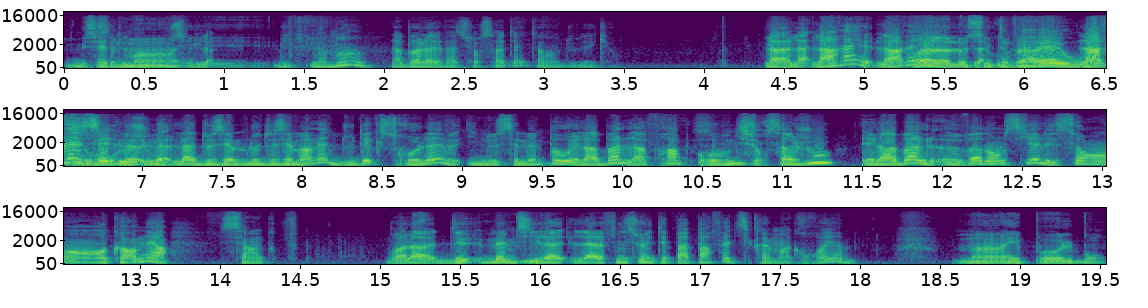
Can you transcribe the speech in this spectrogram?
il met cette main. c'est et- la- Mais la main, la balle, elle va sur sa tête, hein, Dudek. La- la- L'arrêt, l'arrêt. Ouais, le second arrêt L'arrêt, c'est la- deuxième, le deuxième arrêt. Dudek se relève, il ne sait même pas où est la balle, la frappe rebondit sur sa joue et la balle euh, va dans le ciel et sort en, en corner. C'est un, voilà, de- même si la, la finition n'était pas parfaite, c'est quand même incroyable. Main, épaule, bon.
